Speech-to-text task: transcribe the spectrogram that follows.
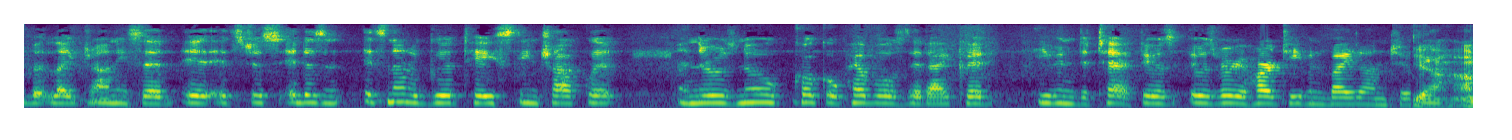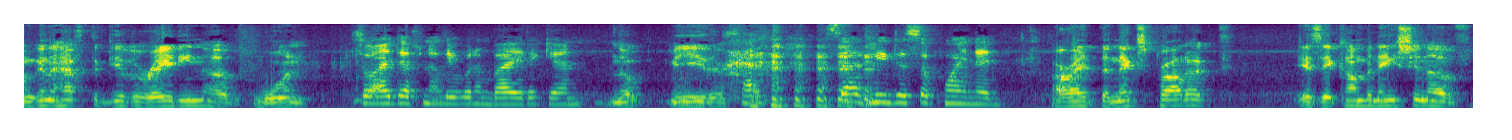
but like Johnny said, it, it's just it doesn't. It's not a good tasting chocolate, and there was no cocoa pebbles that I could even detect. It was it was very hard to even bite onto. Yeah, I'm gonna have to give a rating of one. So I definitely wouldn't buy it again. Nope, me either. Sad, sadly disappointed. All right, the next product is a combination of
